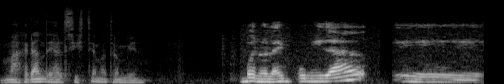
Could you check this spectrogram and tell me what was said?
más grandes al sistema también. Bueno, la impunidad eh,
